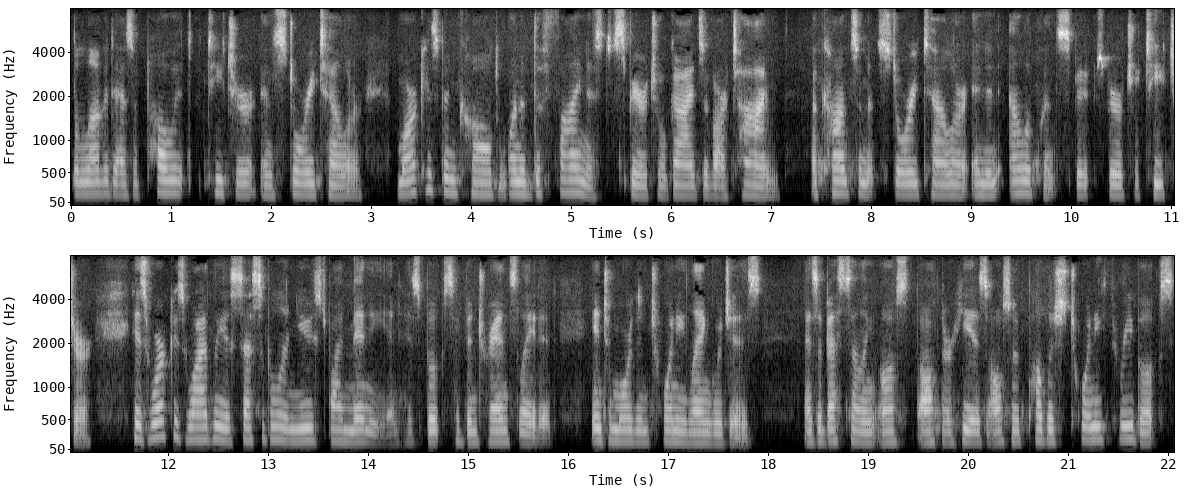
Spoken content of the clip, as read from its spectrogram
Beloved as a poet, teacher, and storyteller, Mark has been called one of the finest spiritual guides of our time a consummate storyteller, and an eloquent spiritual teacher. His work is widely accessible and used by many, and his books have been translated into more than 20 languages. As a best selling author, he has also published 23 books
